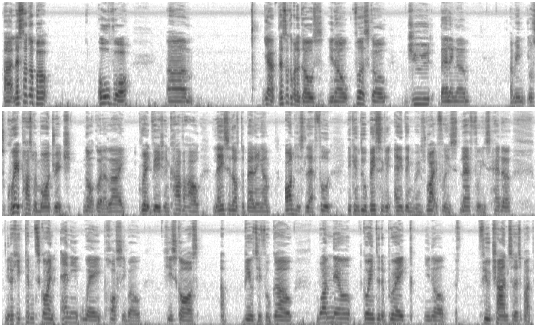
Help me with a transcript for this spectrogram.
But let's talk about overall. Um, yeah, let's talk about the goals. You know, first goal, Jude Bellingham. I mean, it was a great pass by Modric. Not gonna lie, great vision. Carvajal lays it off to Bellingham on his left foot. He can do basically anything with his right foot, his left foot, his header. You know, he can score in any way possible. He scores beautiful goal. 1 0 going to the break. You know, few chances, but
